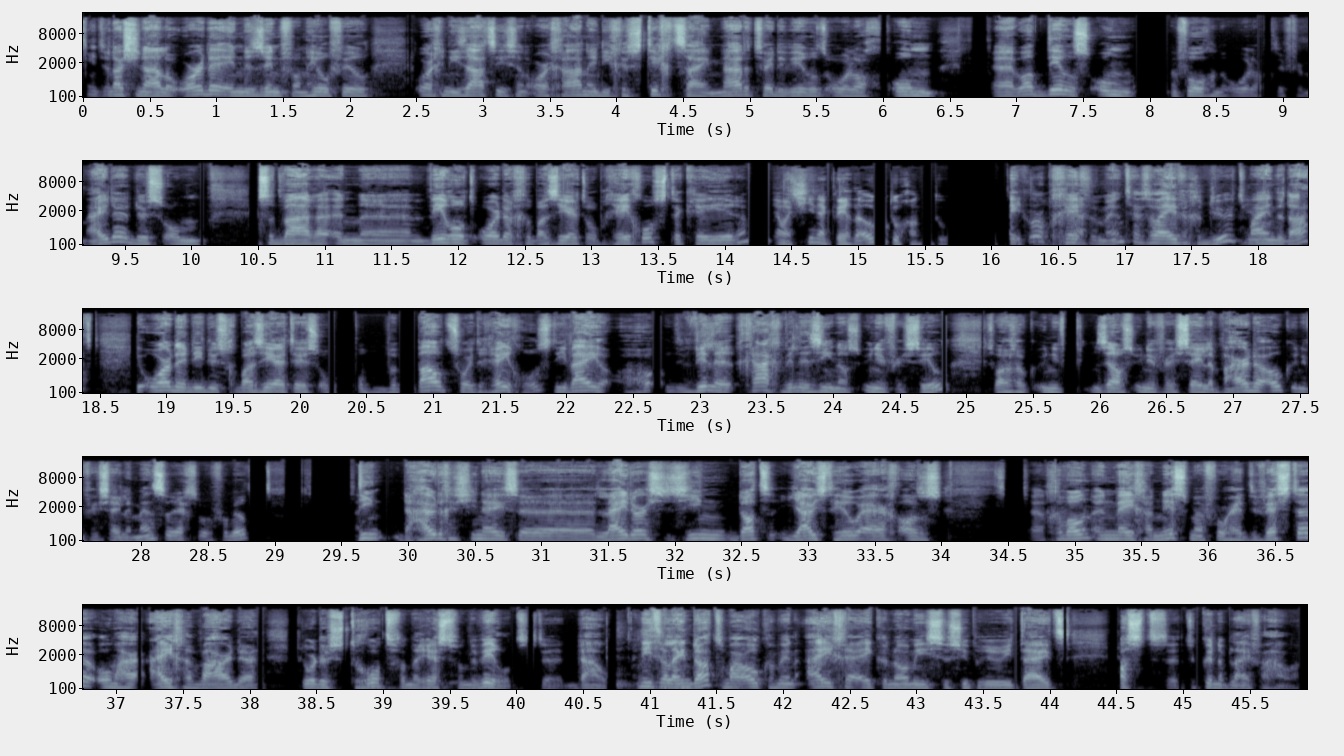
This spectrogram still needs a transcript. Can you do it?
internationale orde in de zin van heel veel organisaties en organen die gesticht zijn na de Tweede Wereldoorlog om uh, wat deels om een volgende oorlog te vermijden. Dus om als het ware een uh, wereldorde gebaseerd op regels te creëren. Ja, want China kreeg daar ook toegang toe. Zeker, op een gegeven ja. moment. Het heeft wel even geduurd, maar inderdaad. Die orde die dus gebaseerd is op, op een bepaald soort regels, die wij willen, graag willen zien als universeel. Zoals ook uni zelfs universele waarden, ook universele mensenrechten bijvoorbeeld. Die, de huidige Chinese leiders zien dat juist heel erg als uh, gewoon een mechanisme voor het Westen om haar eigen waarden door de strot van de rest van de wereld te douwen. Niet alleen dat, maar ook om hun eigen economische superioriteit vast te kunnen blijven houden.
